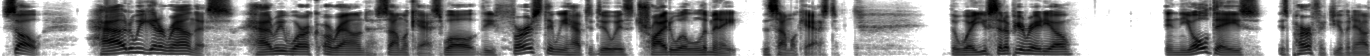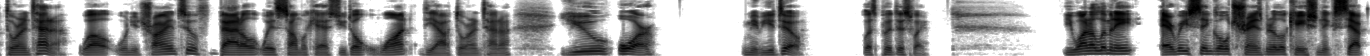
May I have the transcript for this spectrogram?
So, how do we get around this? How do we work around simulcast? Well, the first thing we have to do is try to eliminate the simulcast. The way you set up your radio in the old days, is perfect. You have an outdoor antenna. Well, when you're trying to battle with simulcast, you don't want the outdoor antenna. You, or maybe you do. Let's put it this way you want to eliminate every single transmitter location except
